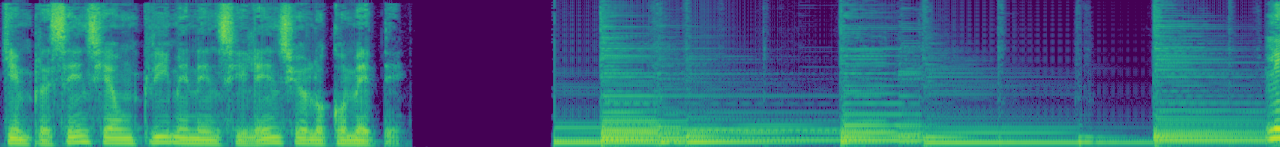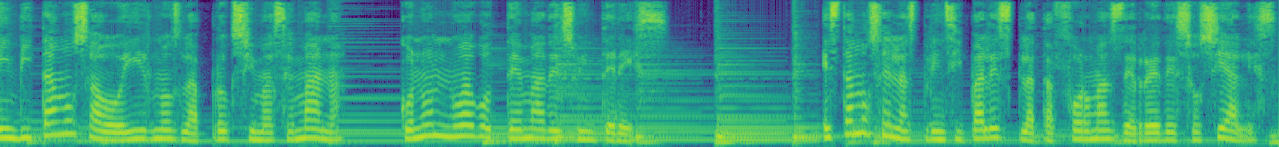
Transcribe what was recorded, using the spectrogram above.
quien presencia un crimen en silencio lo comete. Le invitamos a oírnos la próxima semana, con un nuevo tema de su interés. Estamos en las principales plataformas de redes sociales,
